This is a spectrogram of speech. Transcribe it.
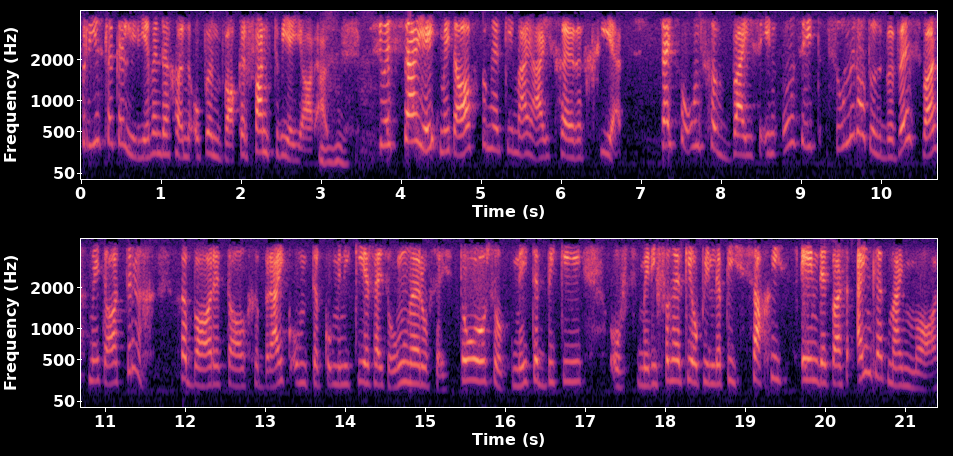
vreeslike lewendige en op en wakker van 2 jaar oud. Mm -hmm. So sy het met haar vingertjie my huis geregeer sy het vir ons gewys en ons het sonder dat ons bewus was met haar terug gebaretaal gebruik om te kommunikeer sy's honger of sy's dors of net 'n bietjie of met die vingertjie op die lippie saggies. En dit was eintlik my ma.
